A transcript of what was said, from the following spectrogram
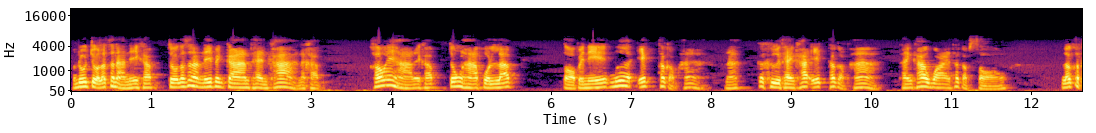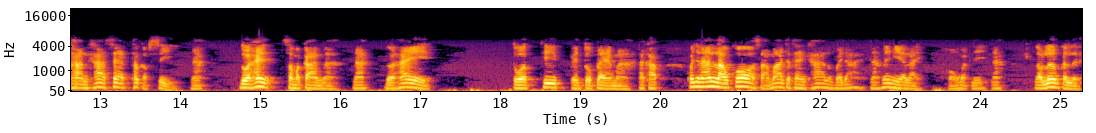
มาดูโจทย์ลักษณะนี้ครับ โจทย์ลักษณะนี้เป็นการแทนค่านะครับเขาให้หาเลยครับ จงหาผลลัพธ์ต่อไปนี้เมื่อ x เท่ากับ5 นะก็คือแทนค่า x เท่ากับ 5 แทนค่า y เท่ากับ 2 แล้วก็แทนค่า z เท่ากับ4นะโดยให้สมการมานะโดยให้ตัวที่เป็นตัวแปรมานะครับ เพราะฉะนั้นเราก็สามารถจะแทนค่าลงไปได้นะไม่มีอะไรของแบบนี้นะเราเริ่มกันเลย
